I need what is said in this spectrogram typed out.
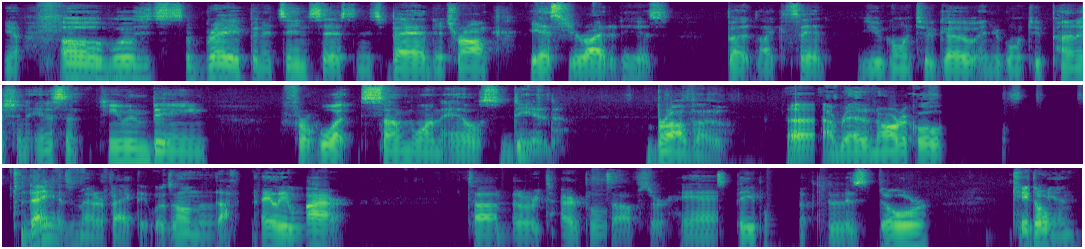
You know, oh, well, it's rape and it's incest and it's bad and it's wrong. Yes, you're right, it is. But like I said, you're going to go and you're going to punish an innocent human being for what someone else did. Bravo. Uh, I read an article today, as a matter of fact. It was on the Daily Wire talking about a retired police officer. He asked people up to his door, kicked the door in,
